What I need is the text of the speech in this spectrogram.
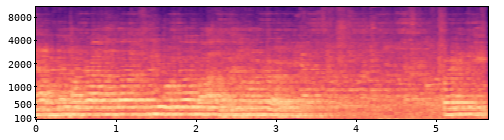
या भगत मंडळानंतर श्री गुरुदेव बाल भगत मंडळ पैठणी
